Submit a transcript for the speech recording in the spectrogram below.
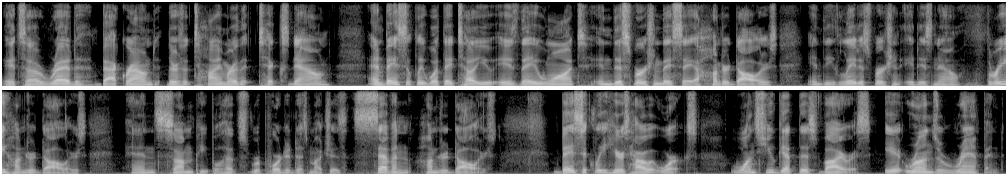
It's a red background. There's a timer that ticks down. And basically, what they tell you is they want, in this version, they say $100. In the latest version, it is now $300. And some people have reported as much as $700. Basically, here's how it works. Once you get this virus, it runs rampant,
